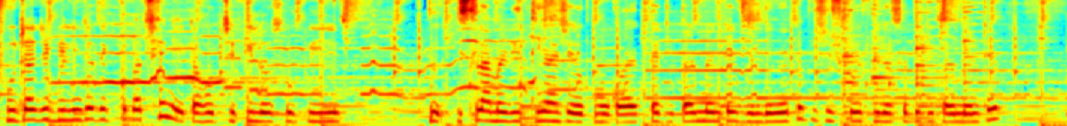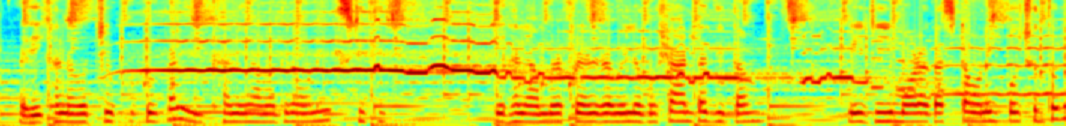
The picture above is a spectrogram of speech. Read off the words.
ছুটা যে বিল্ডিংটা দেখতে পাচ্ছেন, এটা হচ্ছে ফিলোসফি, ইসলামের ইতিহাস, এরকম কয়েকটা ডিপার্টমেন্টের বিল্ডিং এটা বিশেষ করে ফিলোসফি ডিপার্টমেন্টের। আর এখানে হচ্ছে পুকুর পাড়, এখানে আমাদের অনেক স্মৃতি। এখানে আমরা ফ্রেন্ডরা মিলে বসে আড্ডা দিতাম। এই যে মরা গাছটা অনেক বছর ধরে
